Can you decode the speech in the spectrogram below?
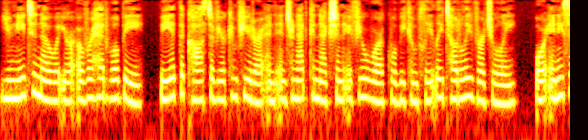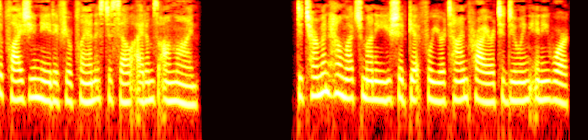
You need to know what your overhead will be, be it the cost of your computer and internet connection if your work will be completely totally virtually, or any supplies you need if your plan is to sell items online. Determine how much money you should get for your time prior to doing any work.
